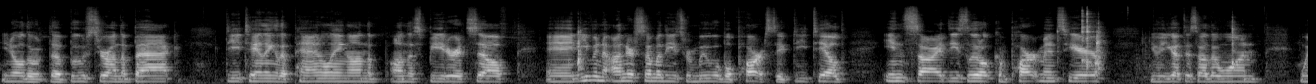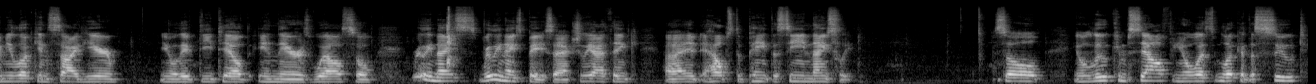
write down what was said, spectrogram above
you know, the, the booster on the back, detailing of the paneling on the, on the speeder itself. And even under some of these removable parts, they've detailed inside these little compartments here. You know, you got this other one. When you look inside here, you know, they've detailed in there as well. So really nice, really nice base actually. I think uh, it helps to paint the scene nicely. So, you know, Luke himself, you know, let's look at the suit.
